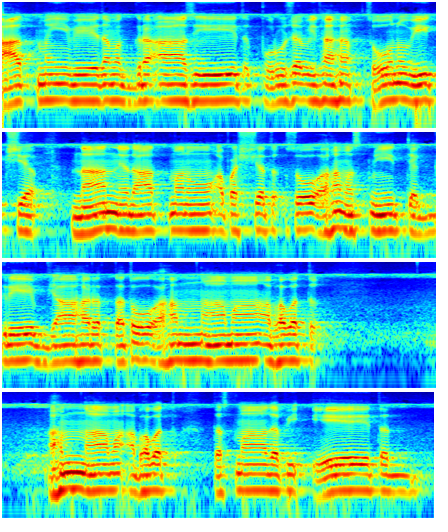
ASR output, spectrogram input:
आत्मैवेदमग्र आसीत्। पुरुषविधः सोऽनुवीक्ष्य। नान्यदात्मनो अपश्यत्। सोऽहमस्मीत्यग्रे व्याहरत् ततो अहं नामा अभवत्। अहं नाम अभवत्। तस्मादपि एतद्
